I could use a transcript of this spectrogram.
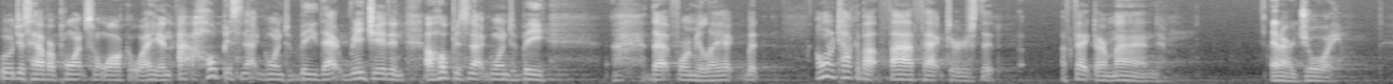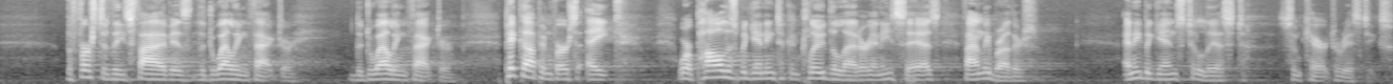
we will just have our points and walk away. And I hope it's not going to be that rigid, and I hope it's not going to be uh, that formulaic. But I want to talk about five factors that affect our mind and our joy. The first of these five is the dwelling factor. The dwelling factor. Pick up in verse 8 where Paul is beginning to conclude the letter, and he says, Finally, brothers, and he begins to list some characteristics.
